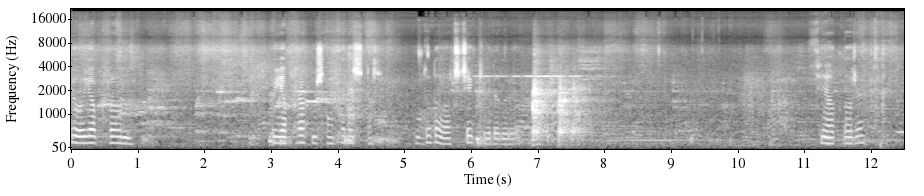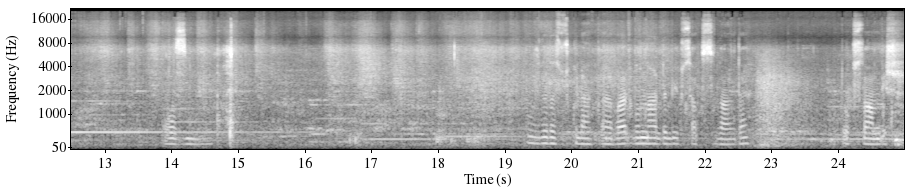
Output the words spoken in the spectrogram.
Yo yaprağı mı? Bu yaprakmış arkadaşlar. Burada da var. Çiçek gibi de duruyor. Fiyatları az mı? Burada da sukulentler var. Bunlar da büyük saksılarda. 91.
